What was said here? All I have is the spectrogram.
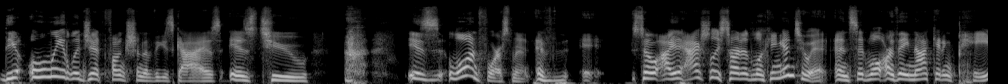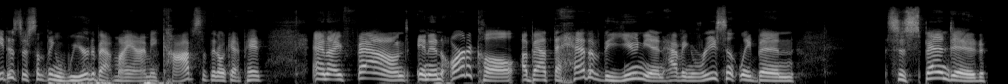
The only legit function of these guys is to, is law enforcement. If, so I actually started looking into it and said, well, are they not getting paid? Is there something weird about Miami cops that they don't get paid? And I found in an article about the head of the union having recently been suspended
